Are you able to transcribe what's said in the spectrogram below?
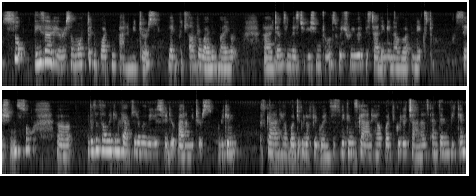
So these are here some of the important parameters like which are provided by your uh, TEMS investigation tools which we will be studying in our next sessions so uh, this is how we can capture our various radio parameters. We can scan here particular frequencies we can scan here particular channels and then we can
